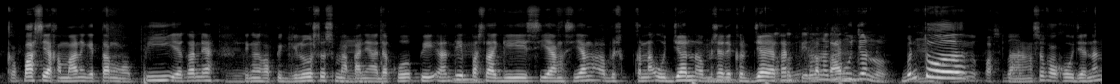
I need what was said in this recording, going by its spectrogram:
kepas ya kemarin kita ngopi ya kan ya Iya. dengan kopi gilus terus Hmm. makannya ada kopi. Nanti pas lagi siang-siang habis kena hujan, habis ada kerja ya kan. Kan lagi hujan loh. Bentul. Iya, pas banget. Langsung kalau kehujanan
